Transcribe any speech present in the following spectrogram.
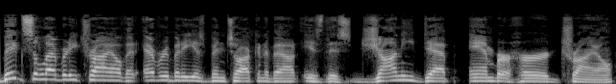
big celebrity trial that everybody has been talking about is this Johnny Depp Amber Heard trial.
